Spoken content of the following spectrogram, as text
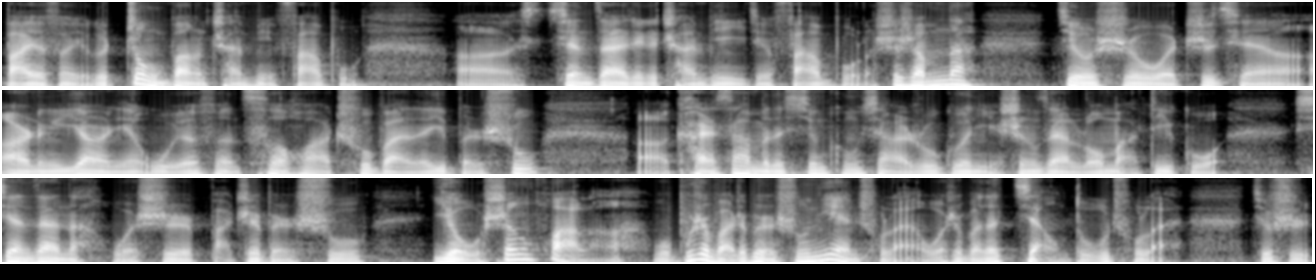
八月份有个重磅产品发布啊，现在这个产品已经发布了，是什么呢？就是我之前啊，二零一二年五月份策划出版的一本书啊，凯撒们的星空下，如果你生在罗马帝国，现在呢，我是把这本书有声化了啊，我不是把这本书念出来，我是把它讲读出来，就是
